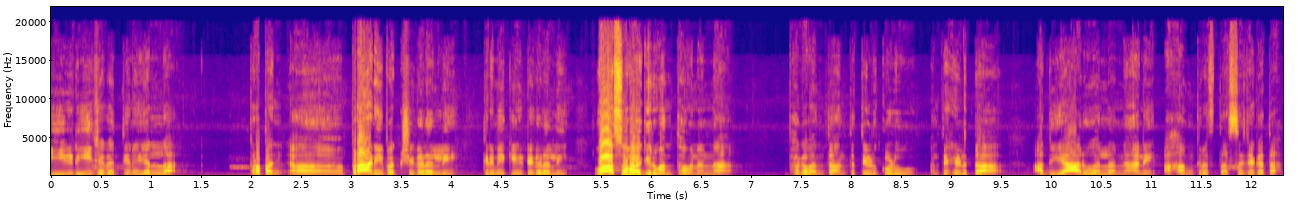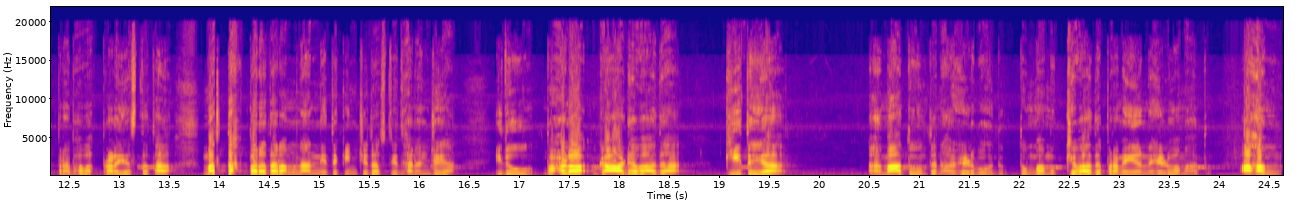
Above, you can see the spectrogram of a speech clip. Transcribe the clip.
ಈ ಇಡೀ ಜಗತ್ತಿನ ಎಲ್ಲ ಪ್ರಪಂಚ ಪ್ರಾಣಿ ಪಕ್ಷಿಗಳಲ್ಲಿ ಕ್ರಿಮಿಕೀಟಗಳಲ್ಲಿ ವಾಸವಾಗಿರುವಂಥವನನ್ನು ಭಗವಂತ ಅಂತ ತಿಳ್ಕೊಳ್ಳು ಅಂತ ಹೇಳ್ತಾ ಅದು ಯಾರೂ ಅಲ್ಲ ನಾನೇ. ಅಹಂ ಕ್ರಿಸ್ತಸ್ಯ ಜಗತಃ ಪ್ರಭವ ಪ್ರಳಯಸ್ತಥ. ಮತ್ತಃ ಪರತರಂ ನಾಣ್ಯತ ಕಿಂಚಿದಸ್ತಿ ಧನಂಜಯ. ಇದು ಬಹಳ ಗಾಢವಾದ ಗೀತೆಯ ಮಾತು ಅಂತ ನಾವು ಹೇಳಬಹುದು. ತುಂಬ ಮುಖ್ಯವಾದ ಪ್ರಮೇಯನ್ನು ಹೇಳುವ ಮಾತು. ಅಹಂ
